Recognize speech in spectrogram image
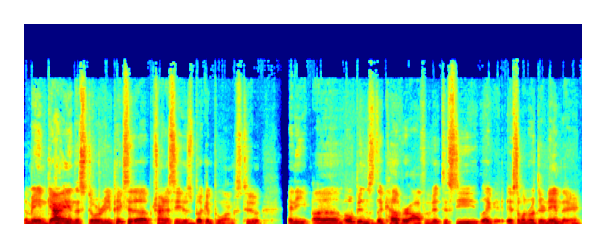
The main guy in the story picks it up, trying to see whose book it belongs to, and he um opens the cover off of it to see like if someone wrote their name there.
